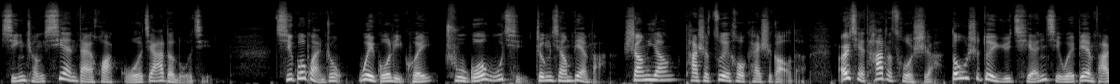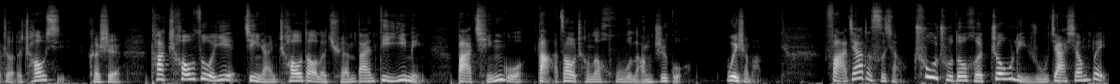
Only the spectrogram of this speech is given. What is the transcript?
形成现代化国家的逻辑。齐国管仲、魏国李悝、楚国吴起争相变法，商鞅他是最后开始搞的，而且他的措施啊都是对于前几位变法者的抄袭。可是他抄作业竟然抄到了全班第一名，把秦国打造成了虎狼之国。为什么？法家的思想处处都和周礼儒家相悖，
